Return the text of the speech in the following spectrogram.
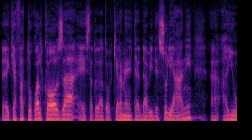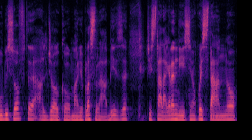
eh, che ha fatto qualcosa è stato dato chiaramente a Davide Soliani, eh, a Ubisoft, al gioco Mario Plus Rabbids. Ci sta la grandissima. Quest'anno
